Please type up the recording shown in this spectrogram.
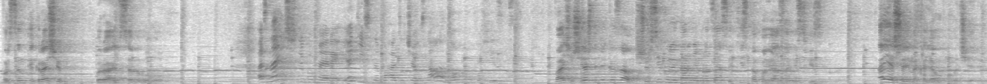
Ворсинки краще вбирають в себе вологу. А знаєш, Любомире, я дійсно багато чого знала нового по фізиці. Бачиш, я ж тобі казав, що всі кулінарні процеси тісно пов'язані з фізикою. А я ще й на халяву повечеряю.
